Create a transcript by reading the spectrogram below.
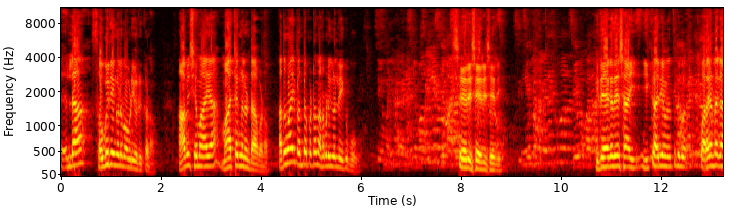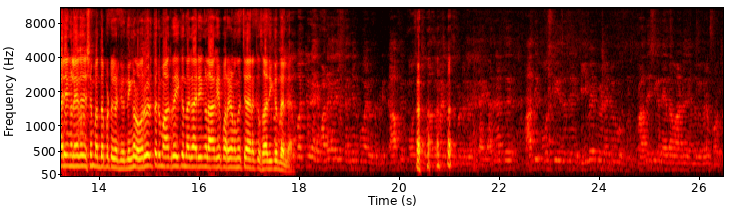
എല്ലാ സൗകര്യങ്ങളും അവിടെ ഒരുക്കണം. ആവശ്യമായ മാറ്റങ്ങൾ ഉണ്ടാവണം. അതുമായി ബന്ധപ്പെട്ട നടപടികളിലേക്ക് പോകും. ശരി ശരി ശരി. ഇത് ഏകദേശമായി. ഈ കാര്യം പറയേണ്ട കാര്യങ്ങൾ ഏകദേശം ബന്ധപ്പെട്ട് കഴിഞ്ഞു. നിങ്ങൾ ഓരോരുത്തരും ആഗ്രഹിക്കുന്ന കാര്യങ്ങൾ ആകെ പറയണമെന്ന് വെച്ചാൽ എനിക്ക് സാധിക്കുന്നതല്ല മറ്റൊരു കാര്യം വടകരയിൽ തെരഞ്ഞെടുപ്പുമായി ബന്ധപ്പെട്ട് പോസ്റ്റ് ആദ്യം പോസ്റ്റ് ചെയ്തത് ഒരു പ്രാദേശിക നേതാവാണ് എന്ന വിവരം പുറത്തു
